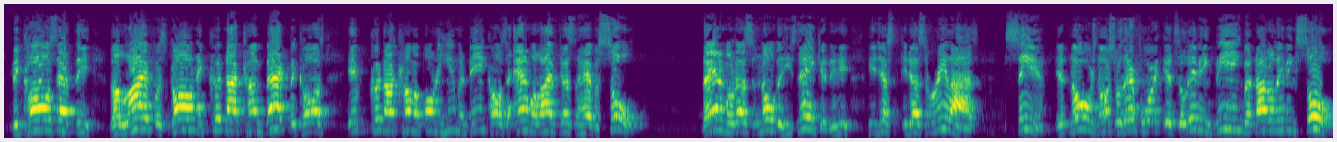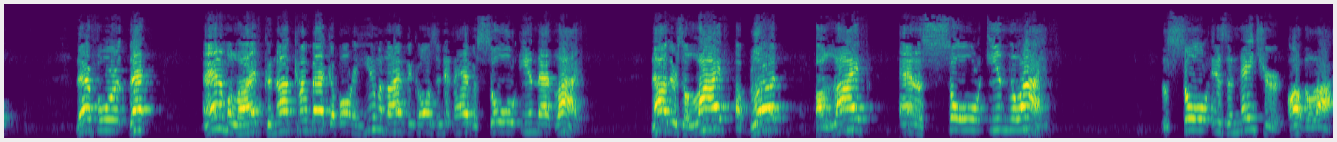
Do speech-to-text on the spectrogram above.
because that the, the life was gone and could not come back because it could not come upon a human being because the animal life doesn't have a soul. The animal doesn't know that he's naked and he, he just, he doesn't realize sin. It knows no, so therefore it's a living being but not a living soul. Therefore that animal life could not come back upon a human life because it didn't have a soul in that life. Now there's a life, a blood, a life, and a soul in the life. The soul is the nature of the life.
